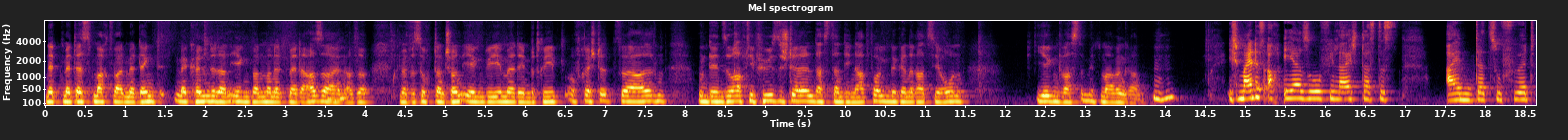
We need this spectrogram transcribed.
nicht mehr das macht, weil man denkt, man könnte dann irgendwann mal nicht mehr da sein. Also man versucht dann schon irgendwie immer den Betrieb aufrecht zu erhalten und den so auf die Füße stellen, dass dann die nachfolgende Generation irgendwas damit machen kann. Ich meine das auch eher so vielleicht, dass das einen dazu führt,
